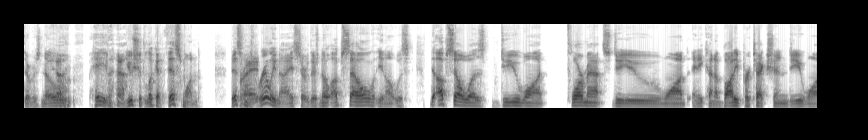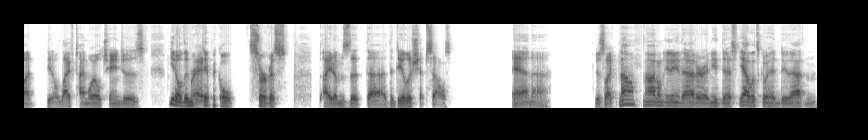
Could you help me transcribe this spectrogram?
There was no, Yeah. "Hey, you should look at this one. This Right. one's really nice." Or there's no upsell. You know, it was the upsell was, "Do you want floor mats? Do you want any kind of body protection? Do you want you know lifetime oil changes? You know, the Right. typical service items that uh, the dealership sells." And uh, just like, no, no, I don't need any of that, or I need this. Yeah, let's go ahead and do that. And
